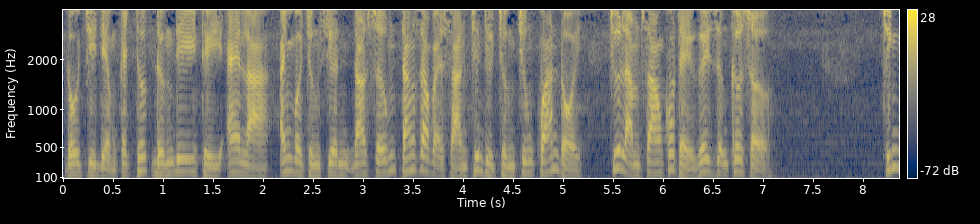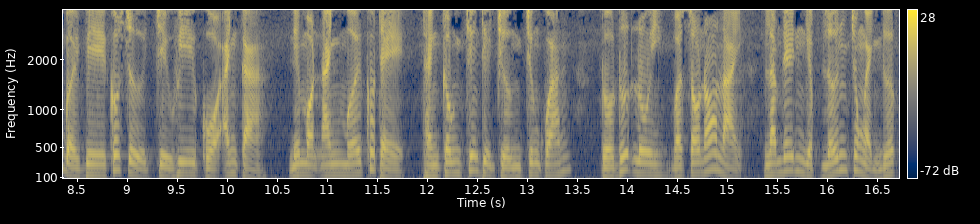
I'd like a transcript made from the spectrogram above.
Đôi chỉ điểm cách thức đừng đi Thì e là anh và Trường Xuyên đã sớm tăng ra bại sản trên thị trường chứng khoán rồi, Chứ làm sao có thể gây dựng cơ sở. Chính bởi vì có sự chỉ huy của anh cả, Nên bọn anh mới có thể thành công trên thị trường chứng khoán Rồi rút lui và sau đó lại làm nên nghiệp lớn trong ngành nước.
